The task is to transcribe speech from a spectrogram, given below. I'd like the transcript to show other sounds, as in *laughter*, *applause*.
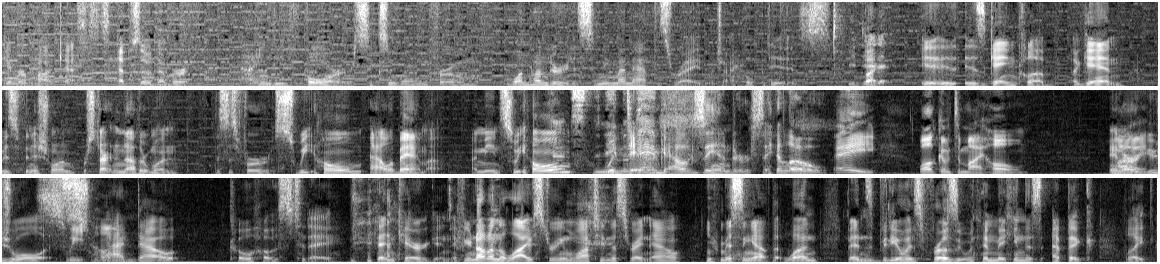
to the Podcast. This is episode number 94, six away from 100, assuming my math is right, which I hope it is. You did but it. It is, it is Game Club again. We just finished one. We're starting another one. This is for Sweet Home, Alabama. I mean, Sweet Home That's the name with of the Derek game. Alexander. Say hello. Hey, welcome to my home. And our usual sweet home. swagged out co-host today, Ben Kerrigan. If you're not on the live stream watching this right now, you're missing out that one Ben's video is frozen with him making this epic, like,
